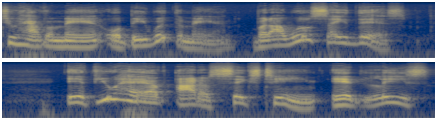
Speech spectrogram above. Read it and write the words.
to have a man or be with a man. But I will say this if you have out of 16 at least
